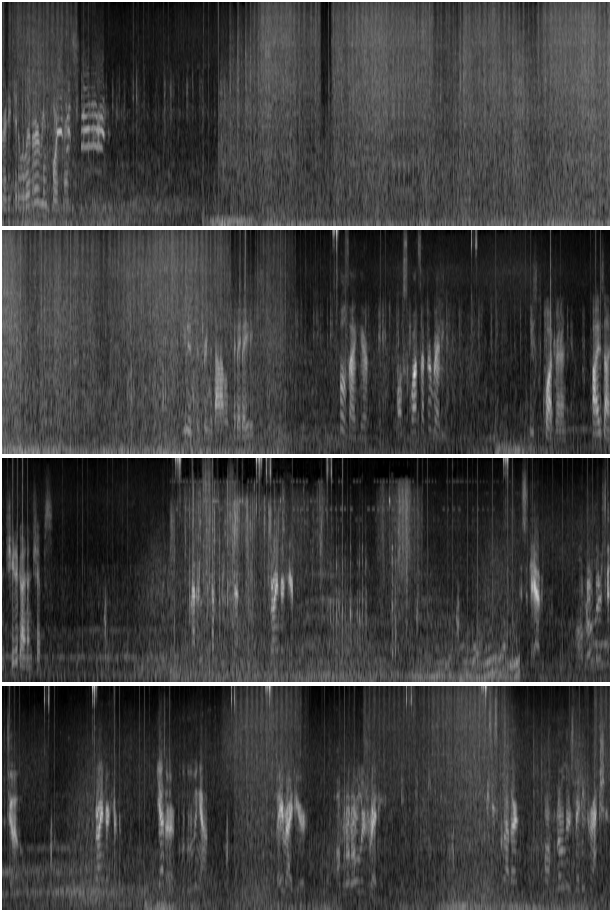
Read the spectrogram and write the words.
Ready to deliver reinforcements. Units entering the battle space. Bullseye here. All squads at the ready. East Quadrant. Eyes on Cheetah gunships. Grabbing something, sir. Grinder here. This is Gabby. All rollers good to go. Grinder here. Yes, sir. moving out. Stay right here. All rollers ready. This is Glover. All rollers ready for action.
